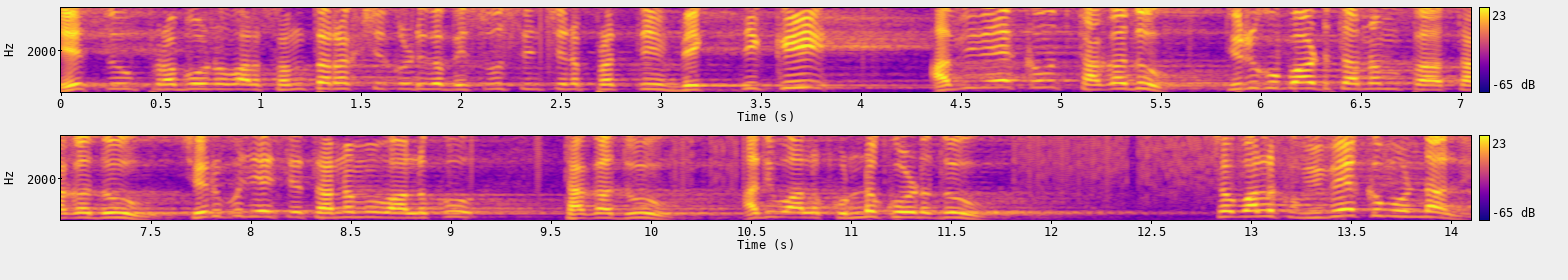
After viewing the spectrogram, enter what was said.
యేసు ప్రభువును వాళ్ళ సొంత రక్షకుడిగా విశ్వసించిన ప్రతి వ్యక్తికి అవివేకం తగదు. తిరుగుబాటుతనం తగదు. చెరుపు చేసే తనము వాళ్ళకు తగదు. అది వాళ్ళకు ఉండకూడదు. సో వాళ్ళకు వివేకం ఉండాలి.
